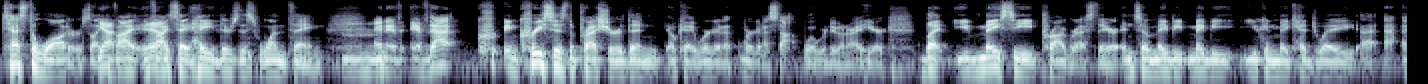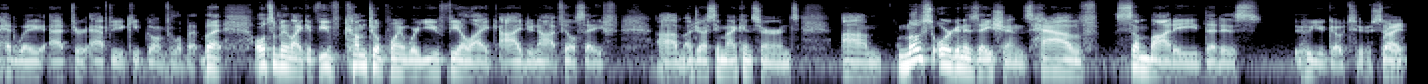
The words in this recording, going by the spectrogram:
test the waters. Like Yeah, if I if yeah. I say, hey, there's this one thing, Mm-hmm. and if if that cr- increases the pressure, then okay, we're gonna we're gonna stop what we're doing right here. But you may see progress there, and so maybe maybe you can make headway uh, headway after after you keep going for a little bit. But ultimately, like if you've come to a point where you feel like I do not feel safe um, addressing my concerns, um, most organizations have somebody that is who you go to. So Right.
